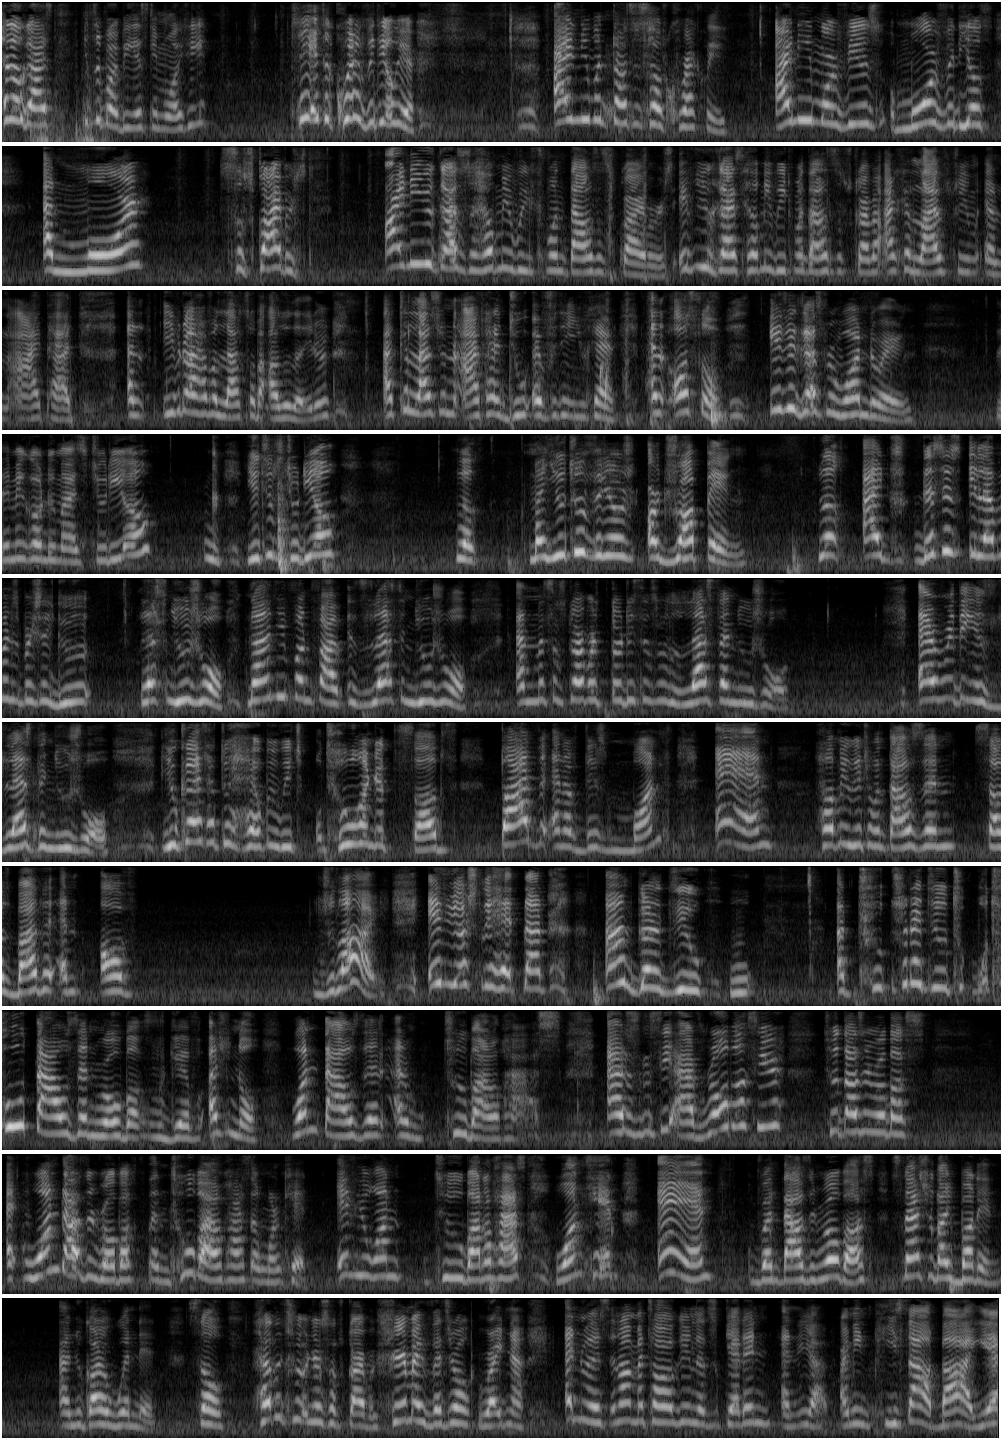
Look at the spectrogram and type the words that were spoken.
Hello guys, it's your boy BES Game YT. Today it's a quick video here. I need 1,000 subs correctly. I need more views, more videos, and more subscribers. I need you guys to help me reach 1,000 subscribers. If you guys help me reach 1,000 subscribers, I can live stream an iPad. And even though I have a laptop, I'll do later. I can live stream on an iPad and do everything you can. And also, if you guys were wondering, let me go to my studio, YouTube studio. Look, my YouTube videos are dropping. Look, I this is 11% less than usual. 19.5 is less than usual. And my subscriber 36 was less than usual. Everything is less than usual. You guys have to help me reach 200 subs by the end of this month and help me reach 1,000 subs by the end of July. If you actually hit that, I'm gonna do a two. Should I do two, 2,000 Robux to give? Actually, no, 1,000 and two battle pass. As you can see, I have Robux here, 2,000 Robux, 1,000 Robux, and two battle pass and one kit. If you want two battle pass, one kit, and 1,000 Robux, smash the like button. And you gotta win it. So help me 200 subscribers. Share my video right now. Anyways, enough my talking. Let's get in. And yeah, I mean, peace out. Bye. Yeah.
